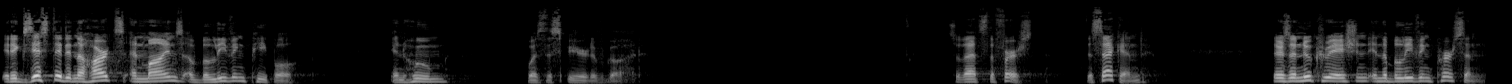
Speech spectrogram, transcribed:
It existed in the hearts and minds of believing people in whom was the Spirit of God. So that's the first. The second, there's a new creation in the believing person.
